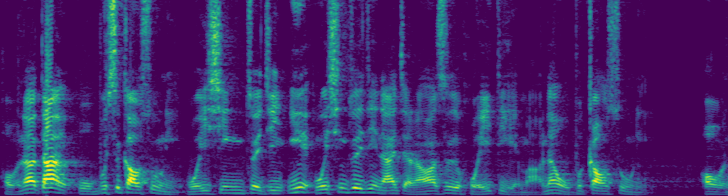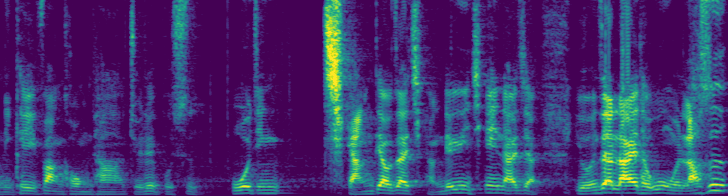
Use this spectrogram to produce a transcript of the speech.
好，那当然我不是告诉你维新最近，因为维新最近来讲的话是回跌嘛，那我不告诉你哦，你可以放空它，绝对不是。我已经强调在强调，因为今天来讲，有人在 Light 问我老师，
